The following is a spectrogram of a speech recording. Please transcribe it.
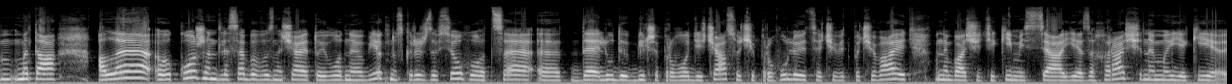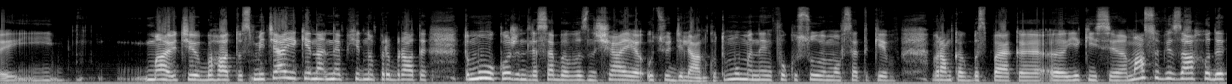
мета. Але кожен для себе визначає той водний об'єкт. Ну, скоріш за всього, це де люди більше проводять часу, чи прогулюються, чи відпочивають. Вони бачать, які місця є захаращеними, які. Мають багато сміття, на- необхідно прибрати, тому кожен для себе визначає оцю ділянку. Тому ми не фокусуємо все-таки в, рамках безпеки е, якісь масові заходи.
